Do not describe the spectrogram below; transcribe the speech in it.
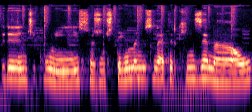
grande com isso, a gente tem uma newsletter quinzenal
